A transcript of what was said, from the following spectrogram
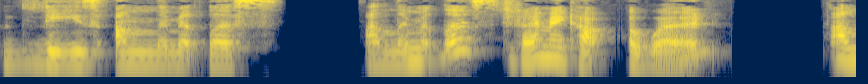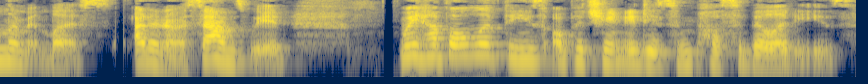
these unlimitless, unlimitless? Did I make up a word? Unlimitless. I don't know. It sounds weird. We have all of these opportunities and possibilities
